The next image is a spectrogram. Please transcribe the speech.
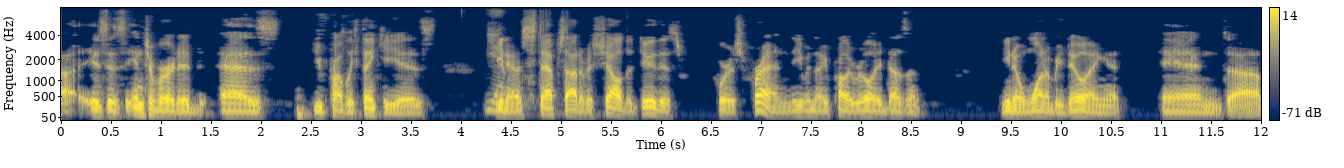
uh, is as introverted as you probably think he is, Yeah. you know, steps out of his shell to do this for his friend, even though he probably really doesn't, you know, want to be doing it. And, uh,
